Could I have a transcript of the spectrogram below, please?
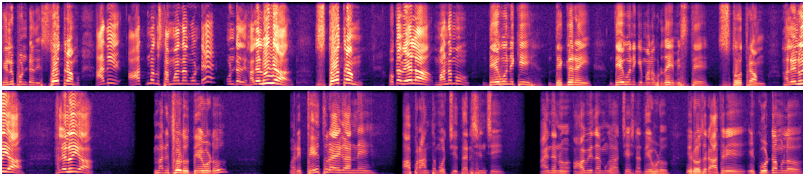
గెలుపు ఉంటుంది స్తోత్రం! అది ఆత్మకు సంబంధంగా ఉంటే ఉంటుంది. హల్లెలూయ! స్తోత్రం! ఒకవేళ మనము దేవునికి దగ్గరై దేవునికి మన హృదయం ఇస్తే స్తోత్రం. హలెలుయ హలెలుయ మరి చూడు దేవుడు మరి పేతురాయగారిని ఆ ప్రాంతం వచ్చి దర్శించి ఆయనను ఆ విధంగా చేసిన దేవుడు. ఈరోజు రాత్రి ఈ కూటంలో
